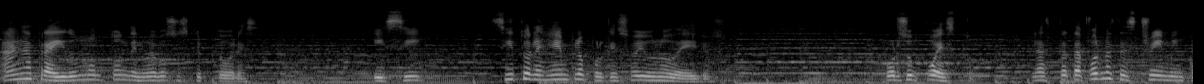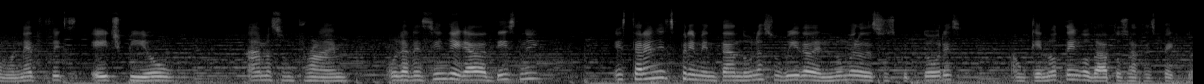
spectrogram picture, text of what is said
han atraído un montón de nuevos suscriptores. Y sí, cito el ejemplo porque soy uno de ellos. Por supuesto, las plataformas de streaming como Netflix, HBO, Amazon Prime o la recién llegada Disney estarán experimentando una subida del número de suscriptores, aunque no tengo datos al respecto.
